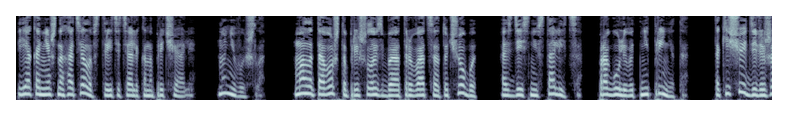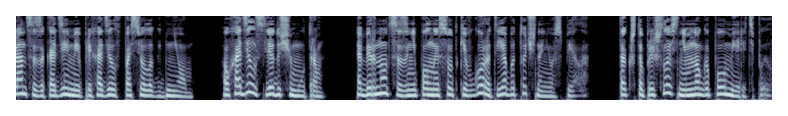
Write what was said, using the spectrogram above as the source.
Я, конечно, хотела встретить Алика на причале, но не вышло. Мало того, что пришлось бы отрываться от учебы, а здесь не столица, прогуливать не принято, так еще и дилижанс из академии приходил в поселок днем, а уходил следующим утром, Обернуться за неполные сутки в город я бы точно не успела. Так что пришлось немного поумерить пыл.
